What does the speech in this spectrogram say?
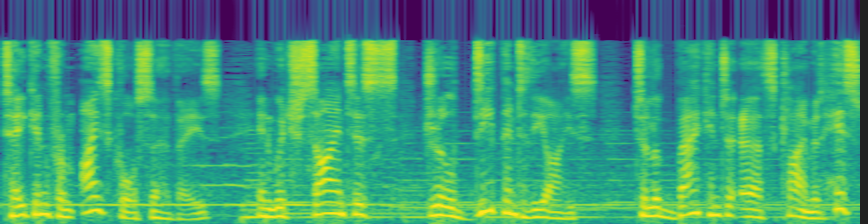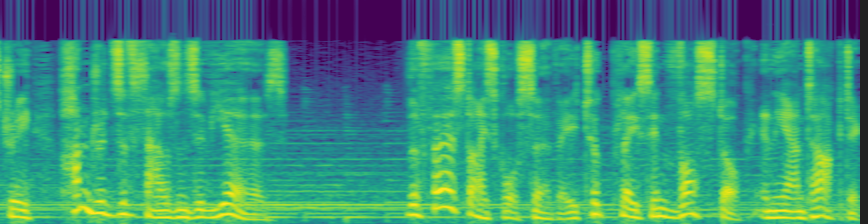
taken from ice core surveys in which scientists drill deep into the ice to look back into Earth's climate history hundreds of thousands of years. The first ice core survey took place in Vostok in the Antarctic.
